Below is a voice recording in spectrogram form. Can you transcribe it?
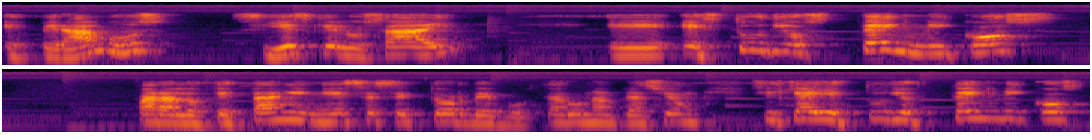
esperamos, si es que los hay, eh, estudios técnicos para los que están en ese sector de buscar una ampliación, si es que hay estudios técnicos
